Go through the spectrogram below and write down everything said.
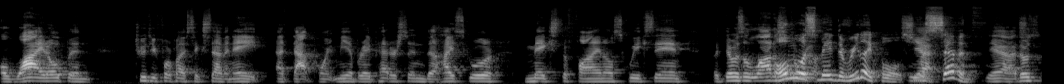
a wide open two, three, four, five, six, seven, eight. At that point, Mia Brahe-Pedersen, the high schooler, makes the final, squeaks in. Like there was a lot of Almost story- made the relay pool. She Yeah. was seventh. yeah, there was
